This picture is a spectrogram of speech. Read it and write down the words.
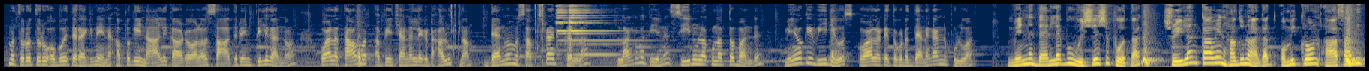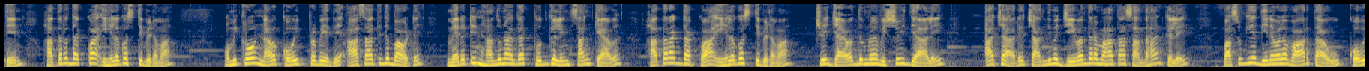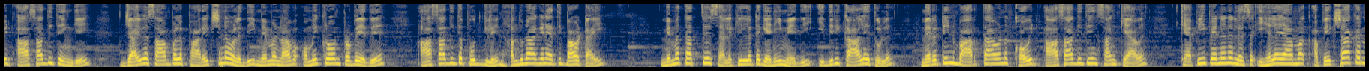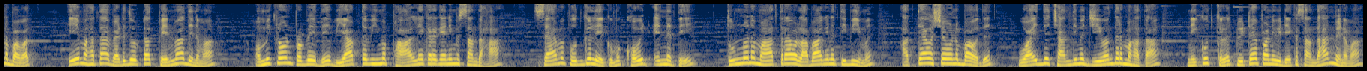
තොරතුරු ඔබ වෙත රැගෙන එන අපගේ නාලිකාවට ඔයාලව සාදරයෙන් පිළිගන්නවා. ඔයාලා තවමත් අපේ channel එකට අලුත් නම් දැන්වම subscribe කරලා ළඟම තියෙන සීනු ලකුණත් ඔබන්න මේ වගේ වීඩියෝස් ඔයාලට එතකොට දැනගන්න පුළුවන්. මෙන්න දැන් ලැබූ විශේෂ පුවතක් ශ්‍රී ලංකාවෙන් හඳුනාගත් ඔමික්‍රෝන් ආසාදිතයෙන් හතර දක්වා ඉහළ ගොස් තිබෙනවා. ඔමික්‍රෝන් නව කොවිඩ් ප්‍රභේදය ආසාතිත බවට මෙරටින් හඳුනාගත් පුද්ගලින් සංඛ්‍යාව හතරක් දක්වා ඉහළ ගොස් තිබෙනවා. ශ්‍රී ජයවර්ධන විශ්වවිද්‍යාලයේ ආචාර්ය චන්දිම ජීවන්දර මහතා සඳහන් කළේ පසුගිය දිනවල වාර්තා වූ කොවිඩ් ආසාදිතයින්ගේ ජෛව සාම්පල පරීක්ෂණවලදී මෙම නව ඔමික්‍රෝන් ප්‍රභේදය ආසාදිත පුද්ගලයන් හඳුනාගෙන ඇති බවටයි මෙම තත්ත්වය සැලකිල්ලට ගැනීමේදී ඉදිරි කාලය තුළ මෙරටින් වාර්තාවන කොවිඩ් ආසාධිතීන් සංඛ්‍යාව කැපී පෙනෙන ලෙස ඉහළ යාමක් අපේක්ෂා කරන බවත් ඒ මහතා වැඩිදුරටත් පෙන්වා දෙනවා. ඔමික්‍රෝන් ප්‍රභේදය ව්‍යාප්තවීම පාලනය කර ගැනීම සඳහා සෑම පුද්ගලයෙකුම කොවිඩ් එන්නතේ තුන්වන මාත්‍රාව ලබාගෙන තිබීම අත්‍යවශ්‍ය වන බවද වෛද්‍ය චන්දිම ජීවන්දර මහතා නිකුත් කළ ට්විටර් පණිවිඩයක සඳහන් වෙනවා.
